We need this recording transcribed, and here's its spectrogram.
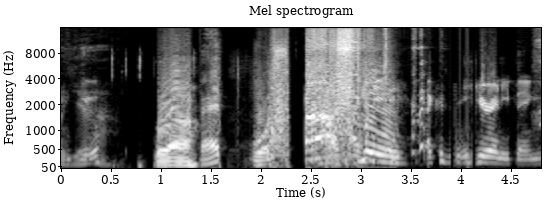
Oh, Thank yeah. you. Bruh. That was I, I couldn't hear anything.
